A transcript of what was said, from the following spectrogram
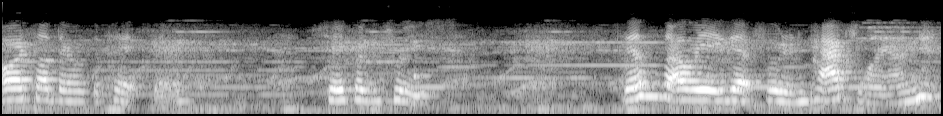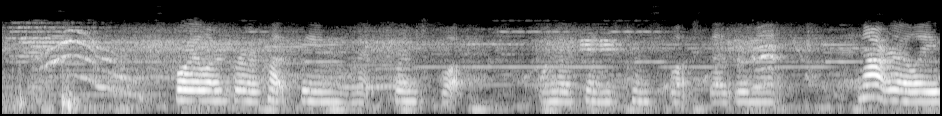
Oh, I thought there was a pit there. Shake of the trees. This is how we get food in Patchland. Spoiler for a cutscene that Prince Fluff. One of the things Prince Fluff says in it. Not really.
